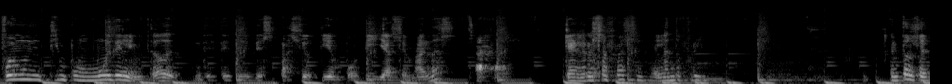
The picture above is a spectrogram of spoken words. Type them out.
fue un tiempo muy delimitado de, de- de- de- de espacio, tiempo, días, semanas, Ajá. que agarré esa frase, el ando frío. Entonces,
